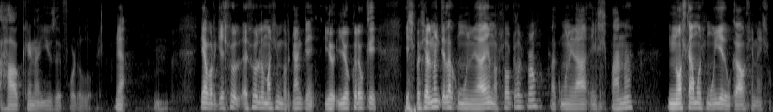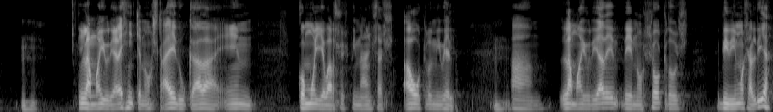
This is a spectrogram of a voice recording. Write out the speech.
how can I use it for the Lord? Ya, porque eso, eso es lo más importante. Yo, yo creo que, especialmente la comunidad de nosotros, bro, la comunidad hispana, no estamos muy educados en eso. Mhm. La mayoría de gente no está educada en cómo llevar sus finanzas a otro nivel. Mhm. Ah, la mayoría de, de nosotros vivimos al día.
